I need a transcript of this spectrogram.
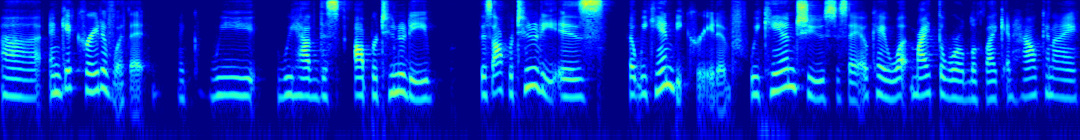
uh, and get creative with it. Like we we have this opportunity. This opportunity is that we can be creative. We can choose to say, okay, what might the world look like, and how can I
